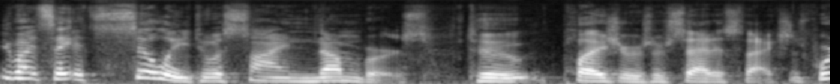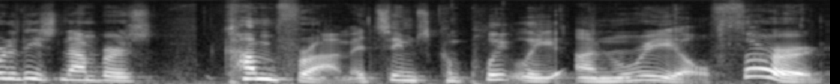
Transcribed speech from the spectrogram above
you might say it's silly to assign numbers to pleasures or satisfactions. Where do these numbers come from? It seems completely unreal. Third,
